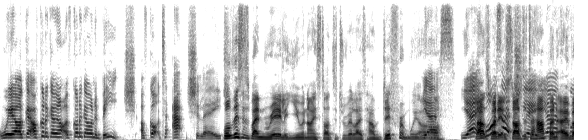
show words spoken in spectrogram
We are. Go- I've got to go. I've got to go on a beach. I've got to actually. Well, this is when really you and I started to realise how different we are. Yes. Yeah, it That's when it started to happen Yeah, over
